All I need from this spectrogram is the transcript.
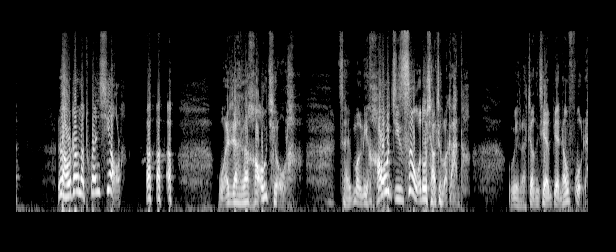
老张呢突然笑了，我忍了好久了，在梦里好几次我都想这么干的。为了挣钱变成富人，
